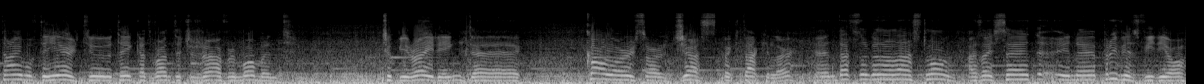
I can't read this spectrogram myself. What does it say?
time of the year to take advantage of every moment to be riding. The colors are just spectacular and that's not gonna last long. As I said in a previous video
